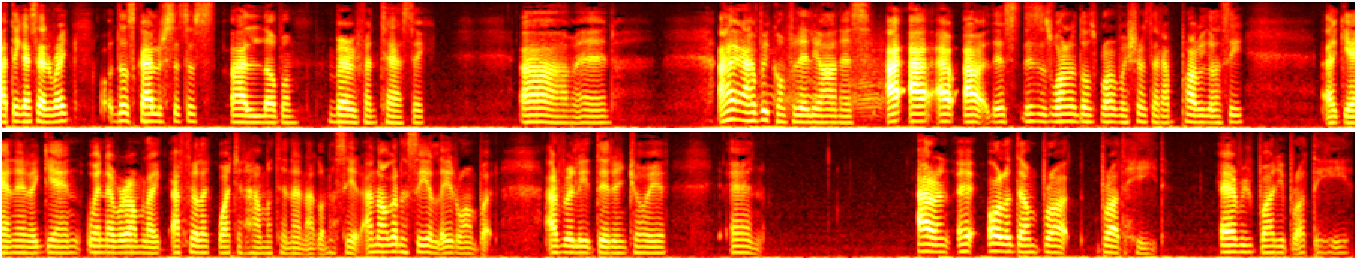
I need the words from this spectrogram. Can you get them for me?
I think I said it right. The Schuyler sisters, I love them. Very fantastic. Ah man, I I'll be completely honest. I I I, I this this is one of those Broadway shows that I'm probably gonna see again and again whenever I'm like I feel like watching Hamilton and I'm not gonna see it. I'm not gonna see it later on, but I really did enjoy it and Aaron, eh, all of them brought brought heat. Everybody brought the heat.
